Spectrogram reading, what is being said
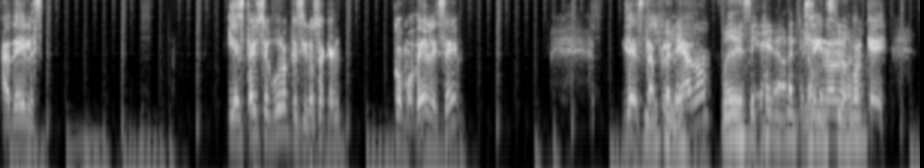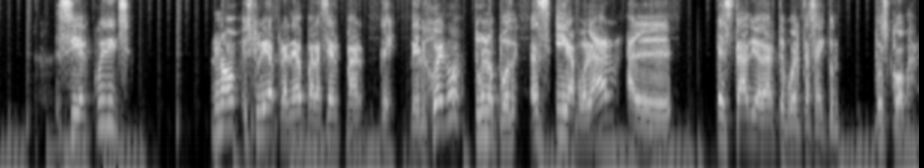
a DLC. Y estoy seguro que si lo sacan como DLC, ya está Híjole. planeado. Puede ser, ahora que lo Sí, no, no, porque si el Quidditch no estuviera planeado para ser parte del juego, tú no podrías ir a volar al estadio a darte vueltas ahí con tu escoba.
